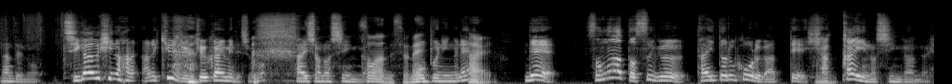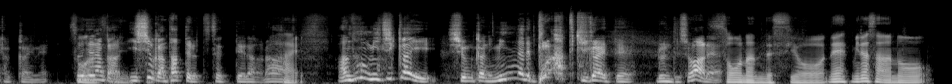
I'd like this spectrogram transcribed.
なんていうの？違う日の話、あれ99回目でしょ？最初のシーンが。そうなんですよね。オープニングね。はい。で、その後すぐタイトルコールがあって、100回のシーンがあるのよ、100回目。それでなんかそうなんですよ1週間経ってるって設定だから、はい。あの短い瞬間にみんなでブワーって着替えてるんでしょあれ。そうなんですよ。ね、皆さんあの、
